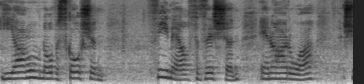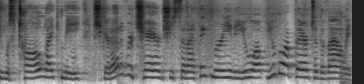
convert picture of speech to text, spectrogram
young Nova Scotian female physician in Ottawa she was tall like me. She got out of her chair and she said, I think, Marita, you, up, you go up there to the valley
